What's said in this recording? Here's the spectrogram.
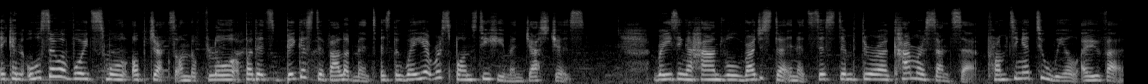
It can also avoid small objects on the floor, but its biggest development is the way it responds to human gestures. Raising a hand will register in its system through a camera sensor, prompting it to wheel over.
